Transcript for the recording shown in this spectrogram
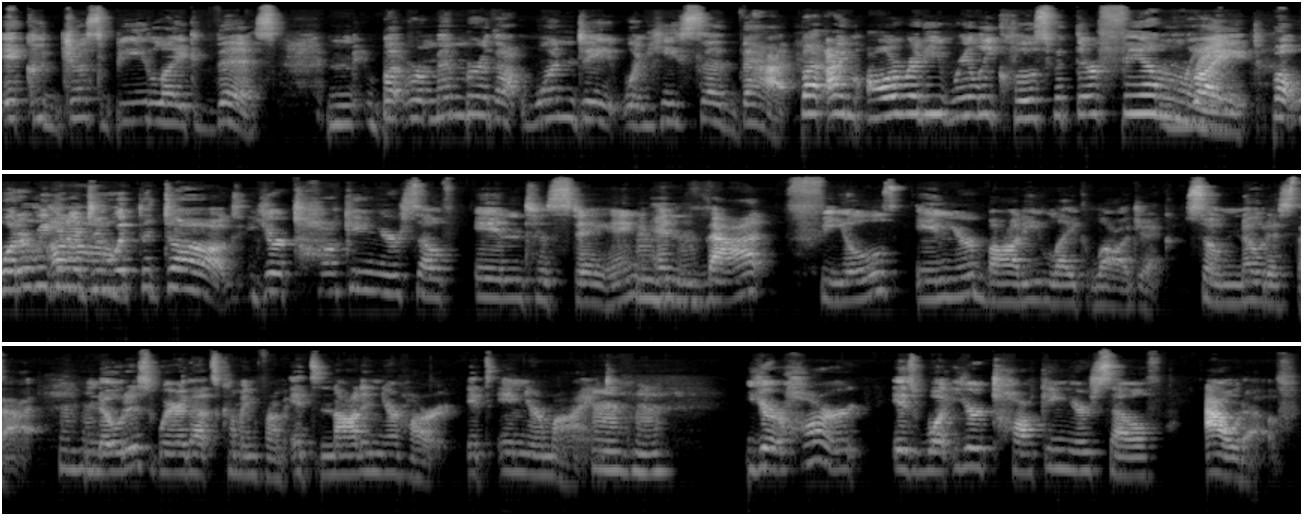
it could just be like this. But remember that one date when he said that. But I'm already really close with their family. Right. But what are we going to do Oh. with the dogs? You're talking yourself into staying, Mhm. and that feels in your body like logic. So notice that. Mhm. Notice where that's coming from. It's not in your heart, it's in your mind. Mhm. Your heart is what you're talking yourself out of.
